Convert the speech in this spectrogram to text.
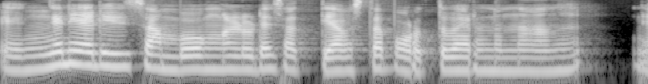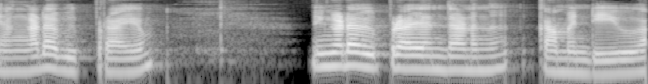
എങ്ങനെയാലും ഈ സംഭവങ്ങളുടെ സത്യാവസ്ഥ പുറത്തു വരണമെന്നാണ് ഞങ്ങളുടെ അഭിപ്രായം. നിങ്ങളുടെ അഭിപ്രായം എന്താണെന്ന് കമന്റ് ചെയ്യുക.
